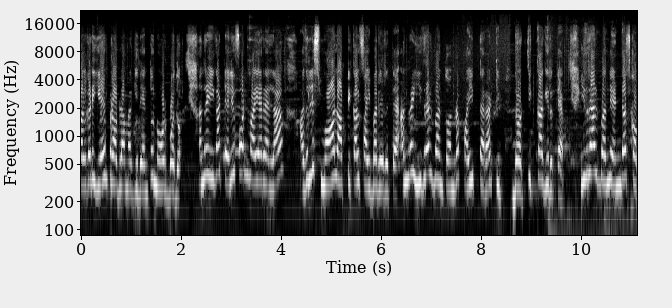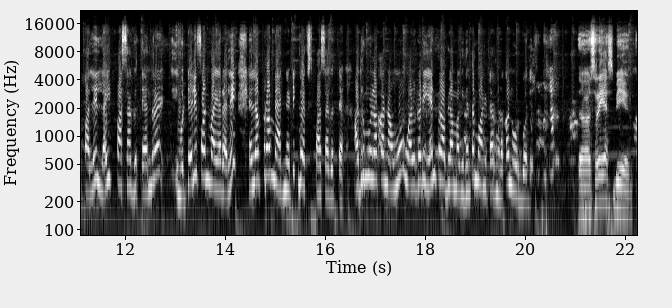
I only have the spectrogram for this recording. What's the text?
ಒಳಗಡೆ ಏನ್ ಪ್ರಾಬ್ಲಮ್ ಆಗಿದೆ ಅಂತ ನೋಡ್ಬೋದು. ಅಂದ್ರೆ ಈಗ ಟೆಲಿಫೋನ್ ವೈರ್ ಎಲ್ಲ ಅದರಲ್ಲಿ ಸ್ಮಾಲ್ ಆಪ್ಟಿಕಲ್ ಫೈಬರ್ ಇರುತ್ತೆ. ಅಂದ್ರೆ ಇದ್ರಲ್ಲಿ ಬಂತು ಅಂದ್ರೆ ಪೈಪ್ ತರ ಟಿಪ್ ದೊಡ್ಡ ತಿಕ್ಕಾಗಿರುತ್ತೆ. ಇದ್ರಲ್ಲಿ ಬಂದು ಎಂಡೋಸ್ಕೋಪ್ ಅಲ್ಲಿ ಲೈಟ್ ಪಾಸ್ ಆಗುತ್ತೆ. ಅಂದ್ರೆ ಟೆಲಿಫೋನ್ ವೈರ್ ಅಲ್ಲಿ ಎಲೆಕ್ಟ್ರೋ ಮ್ಯಾಗ್ನೆಟಿಕ್ ವೇವ್ಸ್ ಪಾಸ್ ಆಗುತ್ತೆ. ಅದ್ರ ಮೂಲಕ ನಾವು ಒಳಗಡೆ ಏನ್ ಪ್ರಾಬ್ಲಮ್ ಆಗಿದೆ ಅಂತ ಮಾನಿಟರ್ ಮೂಲಕ ನೋಡ್ಬೋದು. ಶ್ರೇಯಸ್ ಬಿ ಅಂತ.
